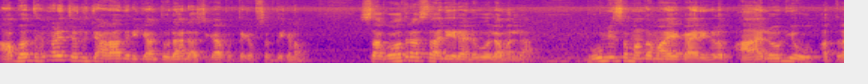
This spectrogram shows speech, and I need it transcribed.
അബദ്ധങ്ങളിൽ ചെന്ന് ചാടാതിരിക്കാൻ തുലാം രാശിക്കാർ പ്രത്യേകം ശ്രദ്ധിക്കണം. സഹോദര സ്ഥാനീയർ അനുകൂലമല്ല. ഭൂമി സംബന്ധമായ കാര്യങ്ങളും ആരോഗ്യവും അത്ര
